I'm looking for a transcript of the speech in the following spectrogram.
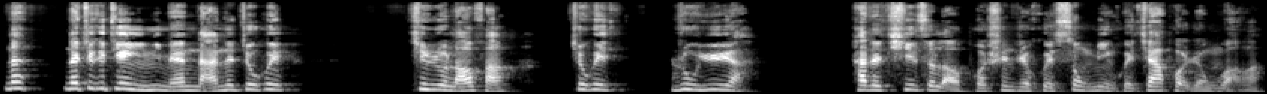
那那这个电影里面男的就会进入牢房，就会入狱啊，他的妻子、老婆甚至会送命，会家破人亡啊，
